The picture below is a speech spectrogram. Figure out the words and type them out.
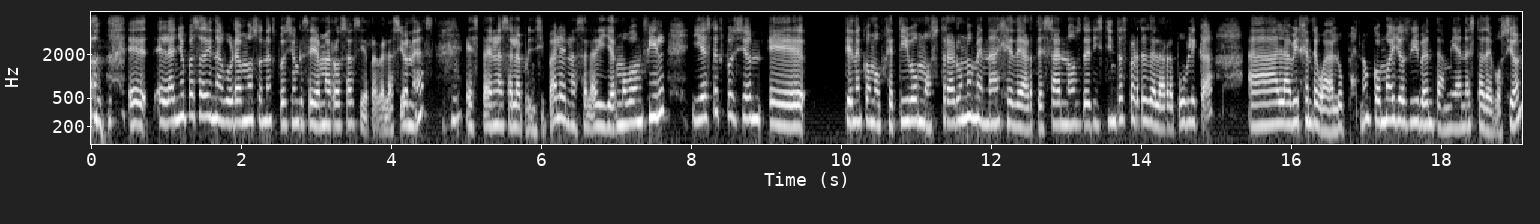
Eh, el año pasado inauguramos una exposición que se llama Rosas y Revelaciones. Está en la sala principal, en la sala Guillermo Bonfil, y esta exposición eh, tiene como objetivo mostrar un homenaje de artesanos de distintas partes de la República a la Virgen de Guadalupe, ¿no? Cómo ellos viven también esta devoción,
